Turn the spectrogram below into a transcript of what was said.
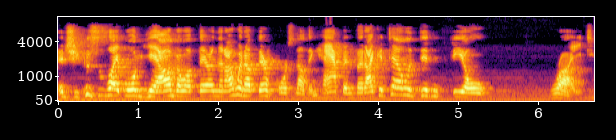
And she was like, well, yeah, I'll go up there. And then I went up there. Of course, nothing happened, but I could tell it didn't feel right.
